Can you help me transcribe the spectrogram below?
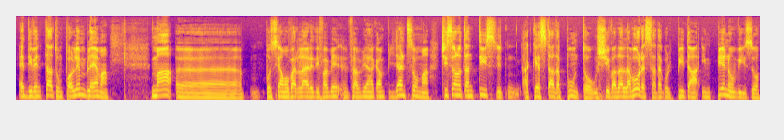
è diventato un po' l'emblema. Ma eh, possiamo parlare di Fabi- Fabiana Campiglia, insomma ci sono tantissimi, che è stata appunto, usciva dal lavoro, è stata colpita in pieno viso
